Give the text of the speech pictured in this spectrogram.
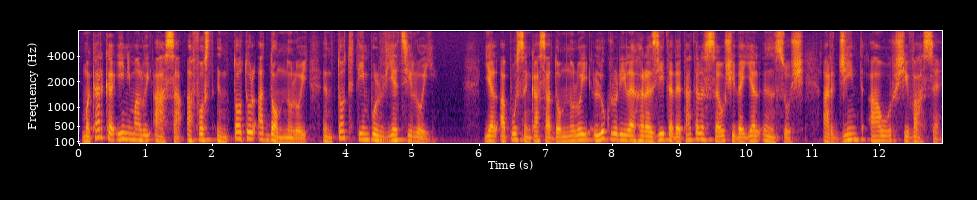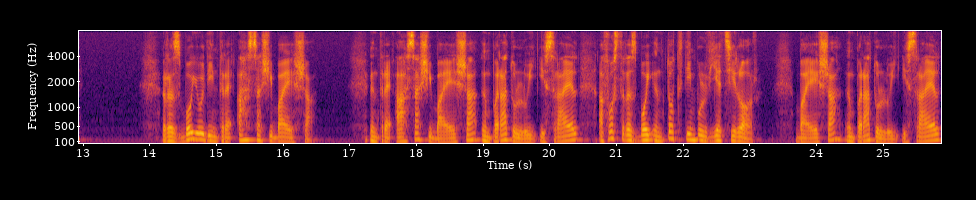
măcar că inima lui Asa a fost în totul a Domnului, în tot timpul vieții lui. El a pus în casa Domnului lucrurile hărăzite de tatăl său și de el însuși, argint, aur și vase. Războiul dintre Asa și Baeșa – între Asa și Baeșa, împăratul lui Israel, a fost război în tot timpul vieții lor. Baeșa, împăratul lui Israel,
